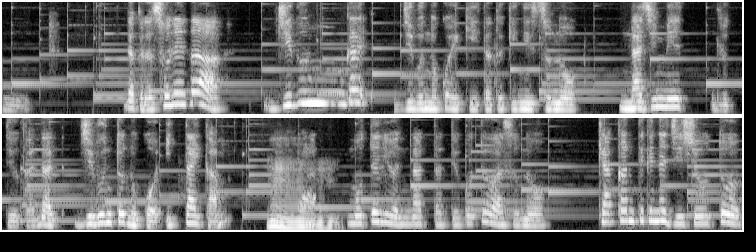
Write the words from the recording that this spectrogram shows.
うん、だからそれが自分が自分の声聞いたときにその馴染めるっていうかな、自分とのこう一体感が持てるようになったっていうことは、その客観的な事象と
